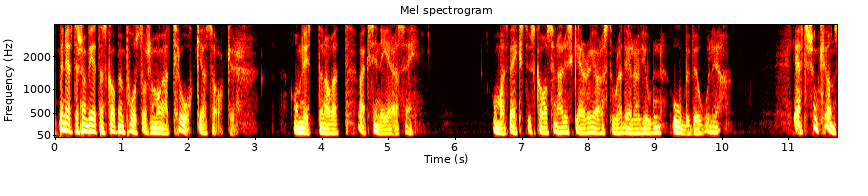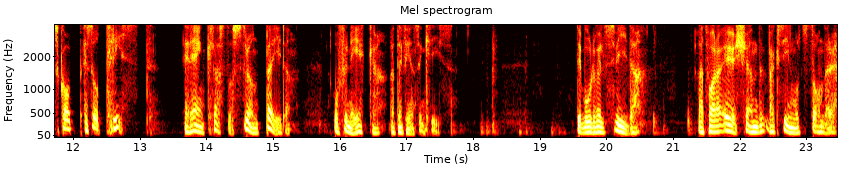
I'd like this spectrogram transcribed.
Men eftersom vetenskapen påstår så många tråkiga saker om nyttan av att vaccinera sig, om att växthusgaserna riskerar att göra stora delar av jorden obeboeliga, eftersom kunskap är så trist är det enklast att strunta i den och förneka att det finns en kris. Det borde väl svida att vara ökänd vaccinmotståndare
